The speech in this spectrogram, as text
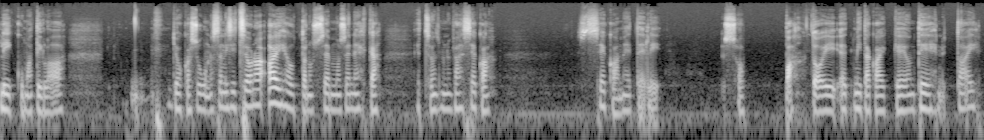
liikkumatilaa joka suunnassa, niin sitten se on aiheuttanut semmoisen ehkä, että se on semmoinen vähän seka, sekameteli soppa toi, että mitä kaikkea on tehnyt tai –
